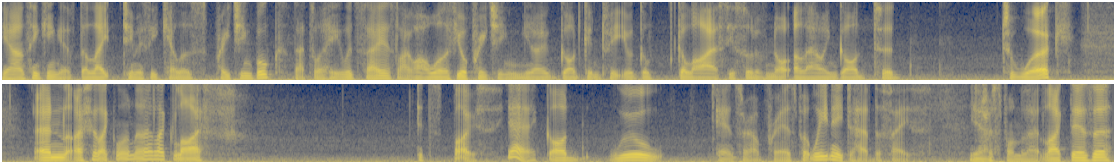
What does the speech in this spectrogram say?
yeah, I'm thinking of the late Timothy Keller's preaching book. That's what he would say. It's like, oh well, if you're preaching, you know, God can defeat your Gol- Goliath, you're sort of not allowing God to to work. And I feel like, well, no, like life it's both. Yeah, God will answer our prayers, but we need to have the faith Yeah. to respond to that. Like there's a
